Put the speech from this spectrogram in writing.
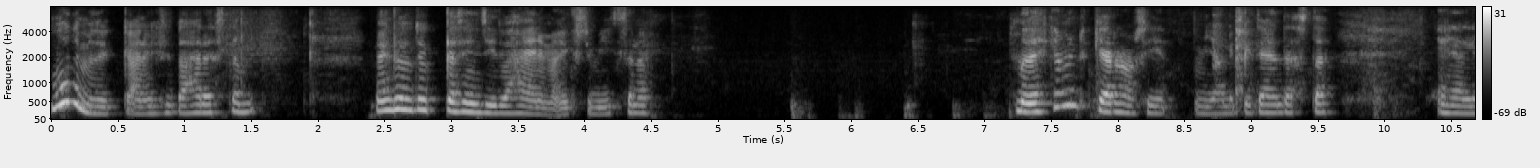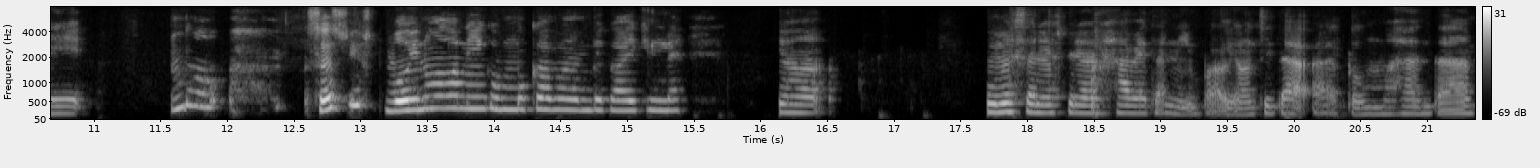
muuten mä tykkään yksi tähdestä. Mä kyllä tykkäsin siitä vähän enemmän yksi viiksenä. Mä ehkä nyt kerron siitä mielipiteen tästä. Eli no, se olisi just voinut olla niinku mukavampi kaikille. Ja mun mielestä jos pidä hävetä niin paljon sitä tumma häntää.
